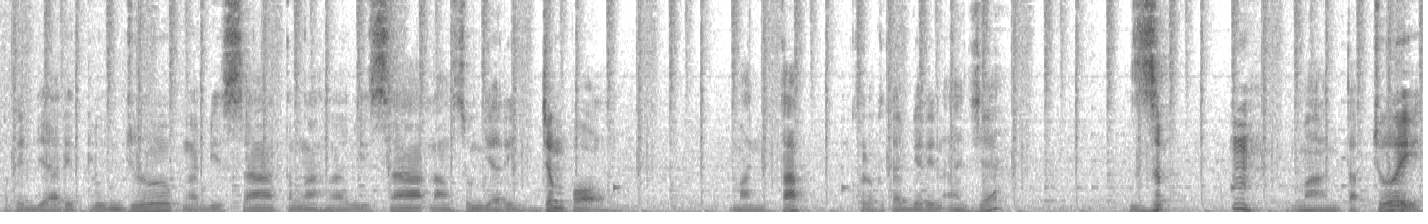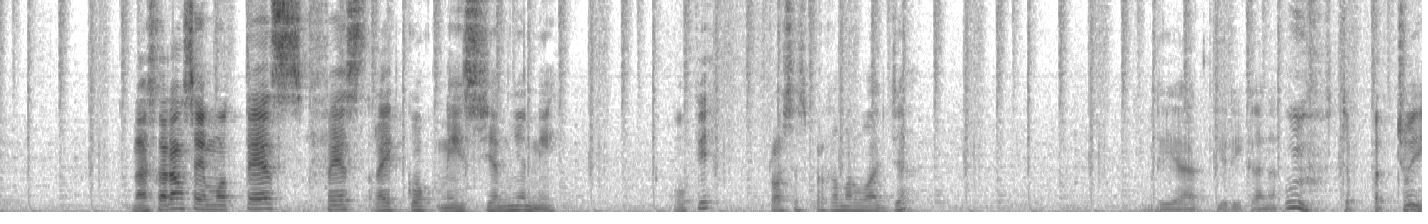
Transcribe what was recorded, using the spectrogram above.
Pakai jari telunjuk, nggak bisa, tengah nggak bisa, langsung jari jempol. Mantap. Kalau kita biarin aja. Zep Hmm, mantap cuy. Nah sekarang saya mau tes face recognition-nya nih. Oke, proses perekaman wajah. Lihat kiri kanan. Uh, cepet cuy.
